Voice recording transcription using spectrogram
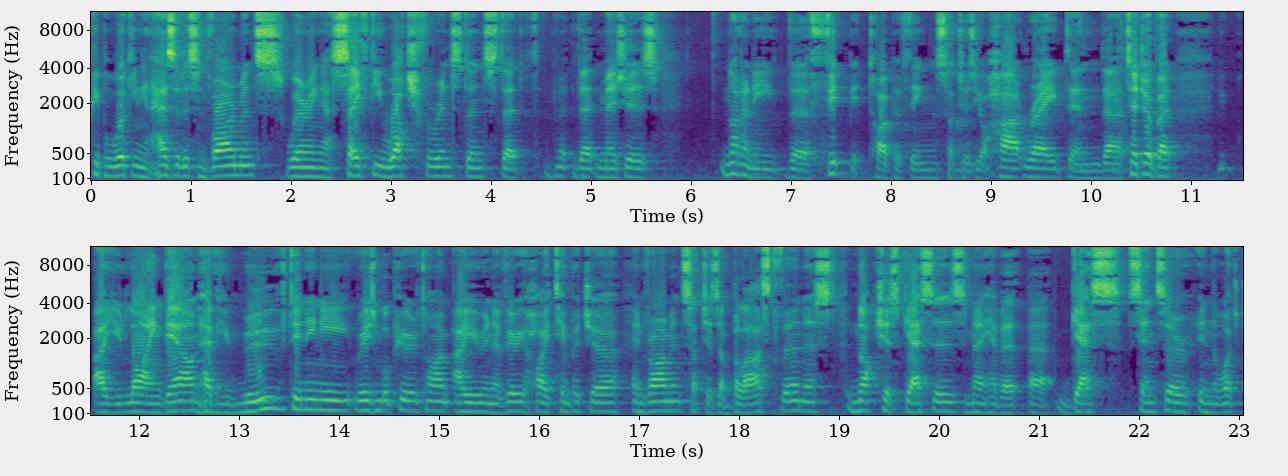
people working in hazardous environments, wearing a safety watch, for instance, that that measures not only the Fitbit type of things, such as your heart rate and uh, etc., but Are you lying down? Have you moved in any reasonable period of time? Are you in a very high temperature environment, such as a blast furnace? Noxious gases may have a, a gas sensor in the watch.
